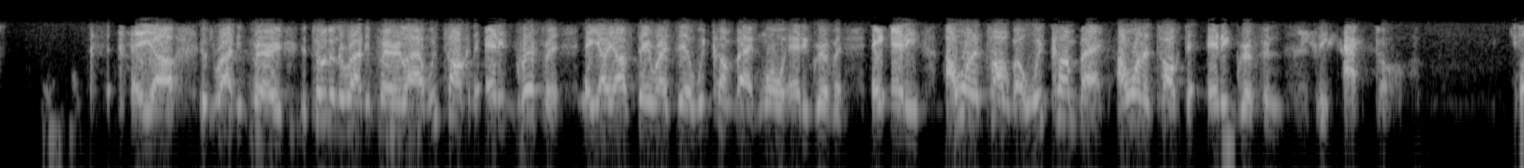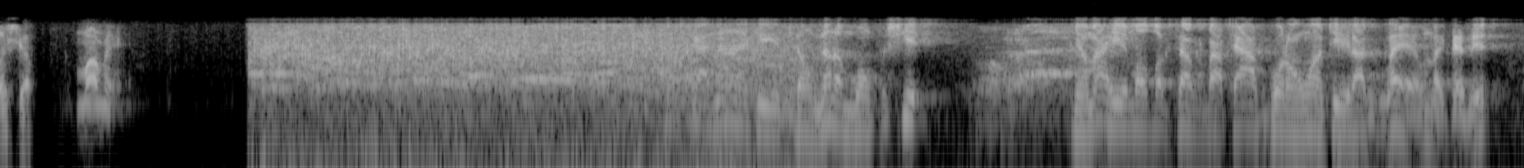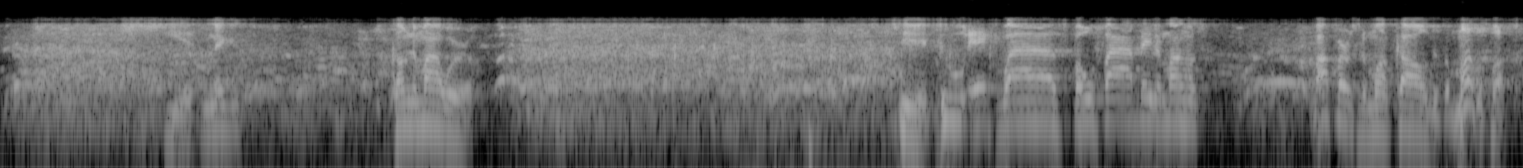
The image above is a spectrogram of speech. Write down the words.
Hey y'all, it's Rodney Perry. You're tuning to Rodney Perry Live. We're talking to Eddie Griffin. Hey y'all, y'all stay right there. We come back more with Eddie Griffin. Hey Eddie, I want to talk about. When we come back, I want to talk to Eddie Griffin, the actor, For sure. my man. I got nine kids and don't none of them want for shit. You know, I hear motherfuckers talking about child support on one kid, I just laugh. I'm like, that's it? Shit, nigga. Come to my world. Shit, two ex-wives, four, five baby mamas. My first of the month calls is a motherfucker.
